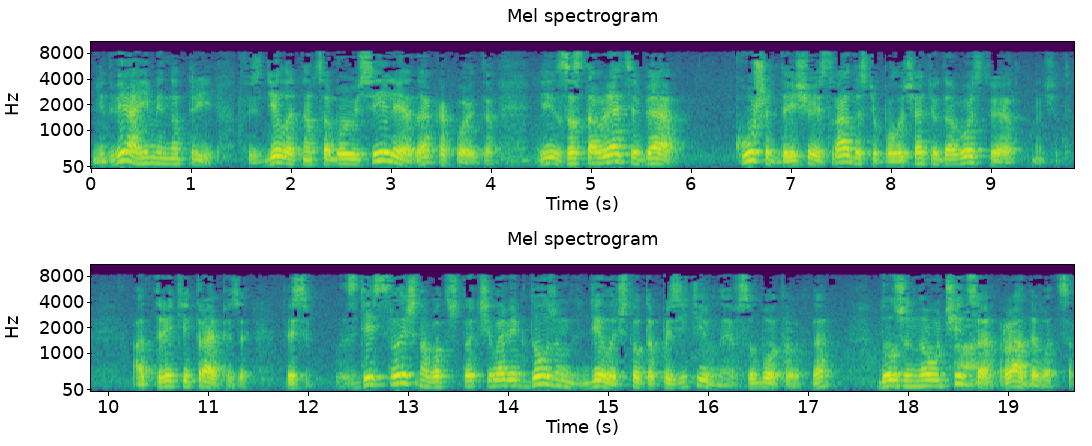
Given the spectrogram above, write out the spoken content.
Не две, а именно три. То есть сделать над собой усилие да, какое-то и заставлять себя кушать, да еще и с радостью получать удовольствие значит, от третьей трапезы. То есть здесь слышно, вот, что человек должен делать что-то позитивное в субботу, да? должен научиться радоваться,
